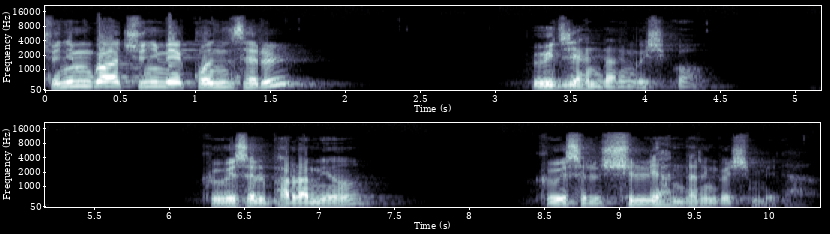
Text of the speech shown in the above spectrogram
주님과 주님의 권세를 의지한다는 것이고 그것을 바라며 그것을 신뢰한다는 것입니다.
